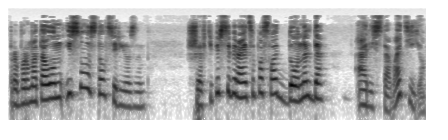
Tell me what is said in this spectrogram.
Пробормотал он и снова стал серьезным. «Шеф теперь собирается послать Дональда арестовать ее».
